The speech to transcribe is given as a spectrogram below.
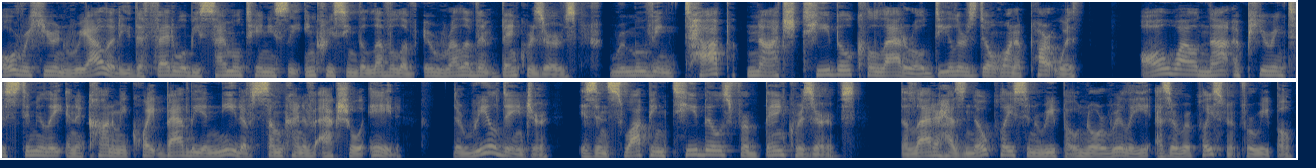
Over here in reality, the Fed will be simultaneously increasing the level of irrelevant bank reserves, removing top notch T bill collateral dealers don't want to part with, all while not appearing to stimulate an economy quite badly in need of some kind of actual aid. The real danger is in swapping T bills for bank reserves. The latter has no place in repo, nor really as a replacement for repo.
